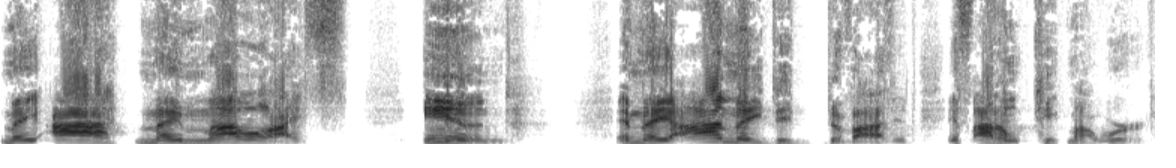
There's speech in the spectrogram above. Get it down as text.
May I, may my life end and may I may be divided if I don't keep my word.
